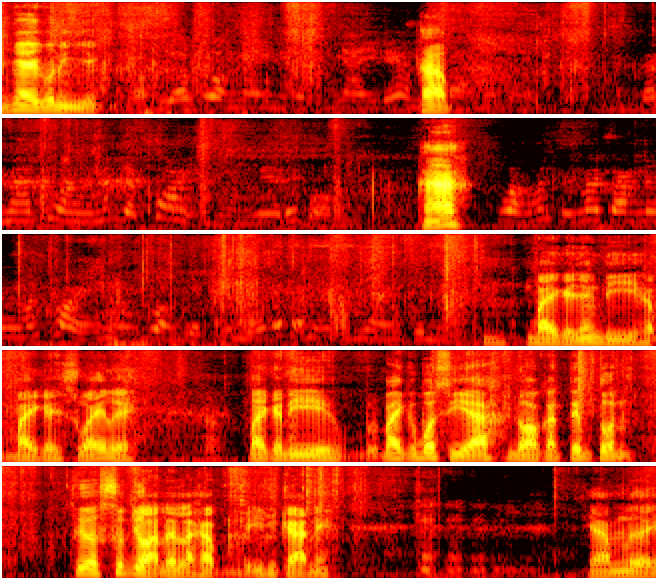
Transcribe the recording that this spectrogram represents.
กใหญ่กว่านี้อีก เหลือพวกใหญ่นี่ก็สิใหญ่แล้วครับแต่หน้าช่วงนี้มันจะค่อยแห้งแม่ได้บอก ฮะช่วงมันขึ้นมาจำหนึงมันค่อยแห้งช่วงเด็กกินหมูก็จะให้สิใหญ่กว่านี้ใบก็ยังดีครับ ใบก็สวยเลย ใบก็ดี ใบก็บ่เสีย ดอกก็เต็มต้นถือว่าสุดยอดเลยล่ะครับวิธีการนี้ยามเลย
